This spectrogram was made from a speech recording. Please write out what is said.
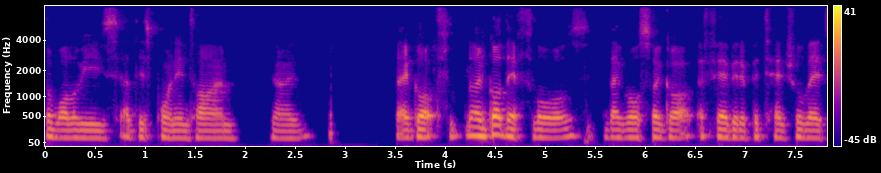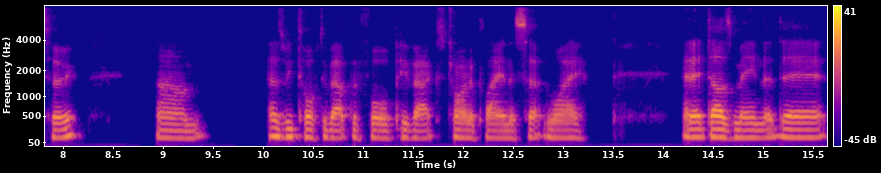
the Wallabies at this point in time. You know, they've got they've got their flaws. They've also got a fair bit of potential there too. Um, as we talked about before, Pivac's trying to play in a certain way, and it does mean that there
